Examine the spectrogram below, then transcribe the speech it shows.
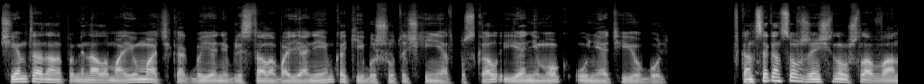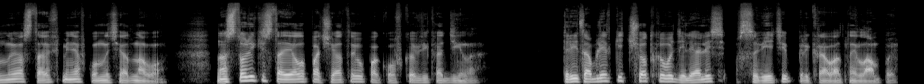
Чем-то она напоминала мою мать, как бы я ни блистал обаянием, какие бы шуточки ни отпускал, я не мог унять ее боль. В конце концов, женщина ушла в ванную, оставив меня в комнате одного. На столике стояла початая упаковка Викодина. Три таблетки четко выделялись в свете прикроватной лампы.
